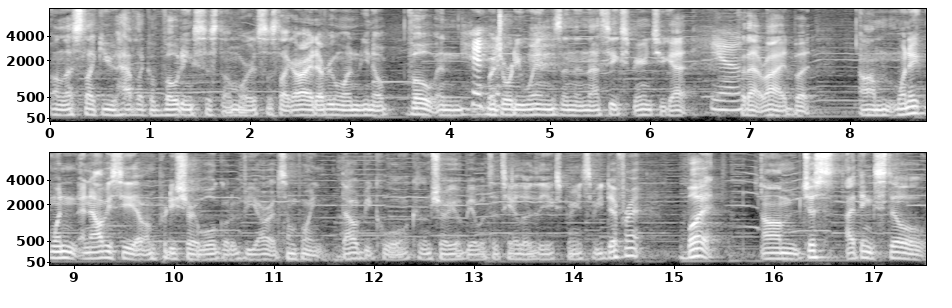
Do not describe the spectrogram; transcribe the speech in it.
unless like you have like a voting system where it's just like all right everyone you know vote and majority wins and then that's the experience you get Yeah. for that ride. But um, when it when and obviously I'm pretty sure it will go to VR at some point. That would be cool because I'm sure you'll be able to tailor the experience to be different. But um, just I think still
